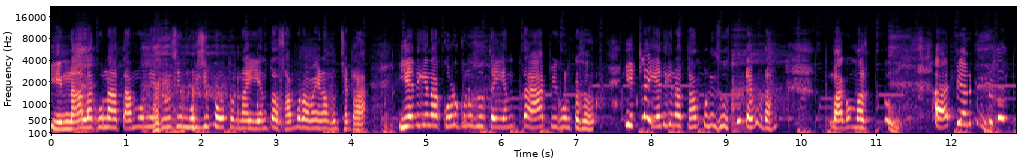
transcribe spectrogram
ఈ ఇన్నాళ్ళకు నా తమ్ముడిని చూసి మురిసిపోతున్నా ఎంత సంబరమైన ముచ్చట. ఎదిగిన కొడుకును చూస్తే ఎంత హ్యాపీగా ఉంటుందో. ఇట్లా ఎదిగిన తమ్ముని చూస్తుంటే కూడా నాకు మస్తు హ్యాపీ అనిపిస్తుంది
